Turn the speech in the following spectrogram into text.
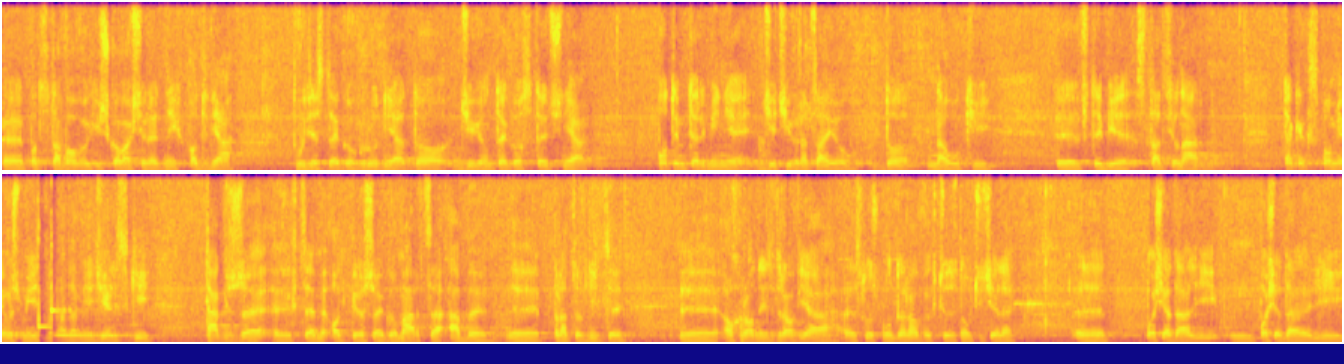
e, podstawowych i szkołach średnich od dnia 20 grudnia do 9 stycznia. Po tym terminie dzieci wracają do nauki e, w trybie stacjonarnym. Tak jak wspomniał już minister Adam Niedzielski, także e, chcemy od 1 marca, aby e, pracownicy e, ochrony zdrowia, służb mundurowych czy też nauczyciele posiadali, posiadali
